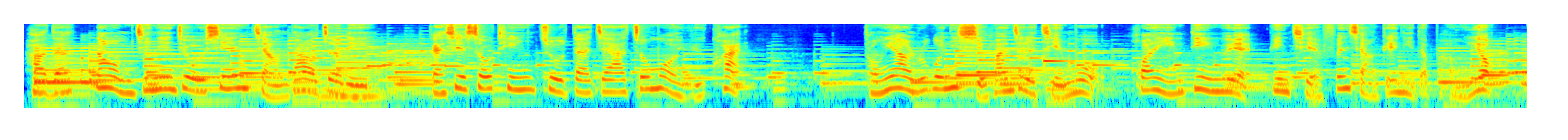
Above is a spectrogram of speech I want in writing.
好的，那我们今天就先讲到这里，感谢收听，祝大家周末愉快。同样，如果你喜欢这个节目，欢迎订阅并且分享给你的朋友。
